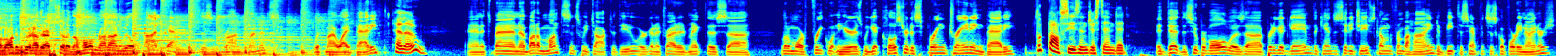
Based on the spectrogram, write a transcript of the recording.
and welcome to another episode of the Home Run on Wheels podcast. This is Ron Clements with my wife Patty, Hello. and it's been about a month since we talked with you. We're going to try to make this uh, a little more frequent here as we get closer to spring training, Patty. Football season just ended. It did. The Super Bowl was a pretty good game. The Kansas City Chiefs coming from behind to beat the San Francisco 49ers.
